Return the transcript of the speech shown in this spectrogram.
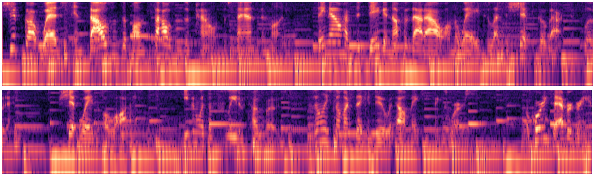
Ship got wedged in thousands upon thousands of pounds of sand and mud. They now have to dig enough of that out on the way to let the ship go back to floating. Ship weighs a lot. Even with a fleet of tugboats, there's only so much they can do without making things worse. According to Evergreen,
